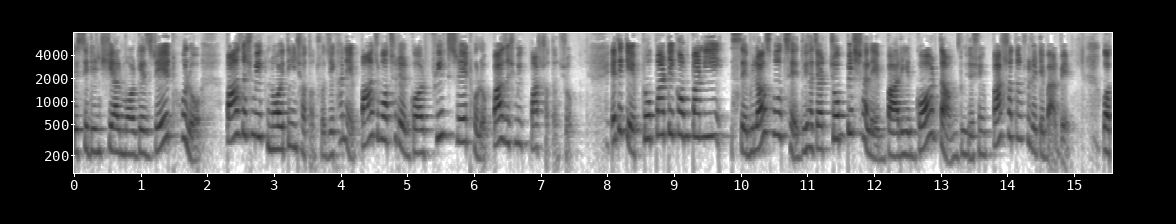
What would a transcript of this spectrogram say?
রেসিডেন্সিয়াল মর্গেজ রেট হলো পাঁচ দশমিক নয় তিন শতাংশ, যেখানে পাঁচ বছরের গড় ফিক্সড রেট হলো পাঁচ দশমিক পাঁচ শতাংশ। এদিকে প্রপার্টি কোম্পানি সেবিলাস বলছে দুই হাজার চব্বিশ সালে বাড়ির গড় দাম দুই দশমিক পাঁচ শতাংশ রেটে বাড়বে। গত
